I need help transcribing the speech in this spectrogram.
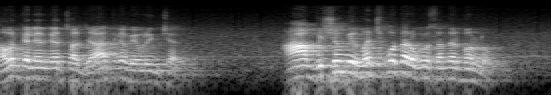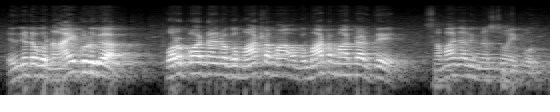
పవన్ కళ్యాణ్ గారు చాలా జాగ్రత్తగా వివరించారు. ఆ విషయం మీరు మర్చిపోతారు ఒక్కొక్క సందర్భంలో. ఎందుకంటే ఒక నాయకుడుగా పొరపాటున ఆయన ఒక మాట మా ఒక మాట మాట్లాడితే సమాజానికి నష్టం అయిపోతుంది.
